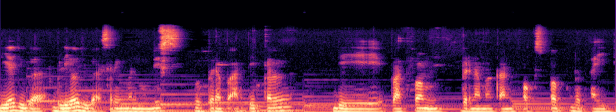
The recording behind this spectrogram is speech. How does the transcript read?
Dia juga beliau juga sering menulis beberapa artikel di platform bernamakan foxpop.id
